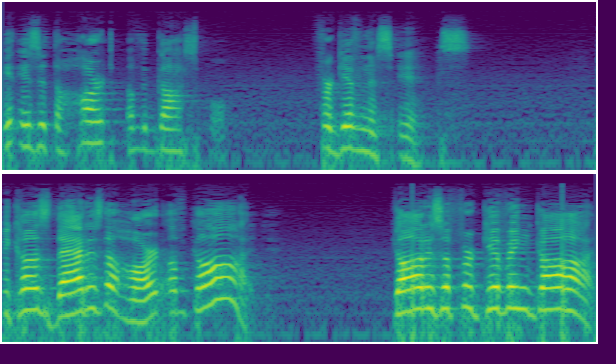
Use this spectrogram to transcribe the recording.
It is at the heart of the gospel. Forgiveness is. Because that is the heart of God. God is a forgiving God.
